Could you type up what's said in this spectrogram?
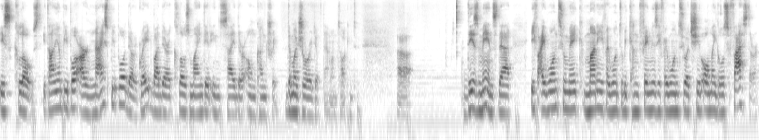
is closed. Italian people are nice people, they're great, but they're close minded inside their own country. The majority of them I'm talking to. Uh, this means that if I want to make money, if I want to become famous, if I want to achieve all my goals faster,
